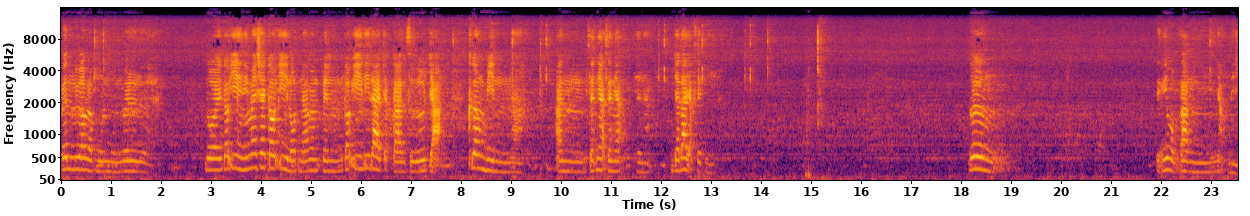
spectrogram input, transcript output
เป็นเรือแบบหมุนๆไปเรื่อยๆ โดยเก้าอี้นี้ไม่ใช่เก้าอี้รถนะ มันเป็นเก้าอี้ที่ได้จากการซื้อจากเครื่องบินนะ อันเซตเนี้ยเซตเนี้ยเซตเนี้ยจะได้จากเซตนี้ ซึ่องสิ่งที่ผมตั้งอย่างดี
